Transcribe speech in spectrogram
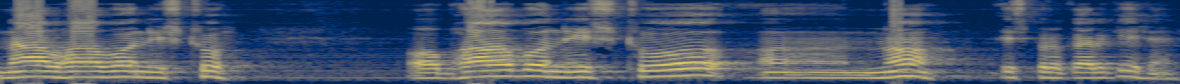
नाभाव निष्ठो अभाव निष्ठो न, इस प्रकार के है।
